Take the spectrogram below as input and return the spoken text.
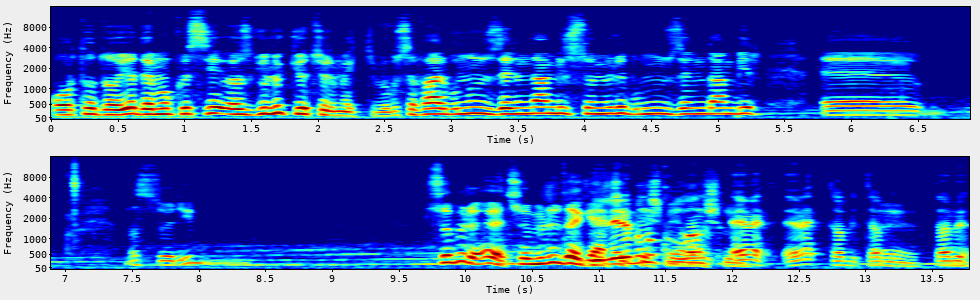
Orta Doğu'ya demokrasi, özgürlük götürmek gibi. Bu sefer bunun üzerinden bir sömürü, bunun üzerinden bir e, nasıl söyleyeyim? Sömürü, evet sömürü de Birileri bunu gerçekleşmeye kullanıp başlıyor. evet evet tabii tabii Evet. tabii.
